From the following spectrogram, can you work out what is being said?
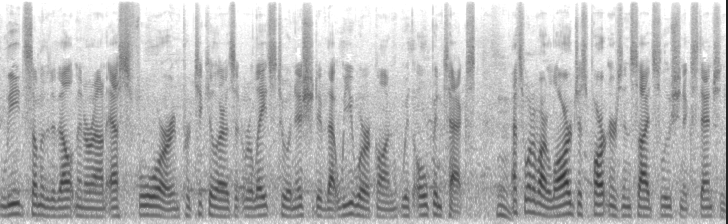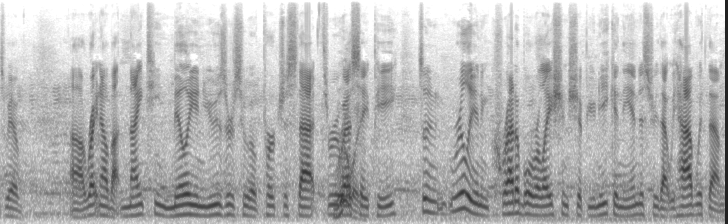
leads some of the development around S4, in particular as it relates to an initiative that we work on with OpenText. Hmm. That's one of our largest partners inside Solution Extensions. We have uh, right now about 19 million users who have purchased that through really? SAP. It's a, really an incredible relationship, unique in the industry that we have with them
